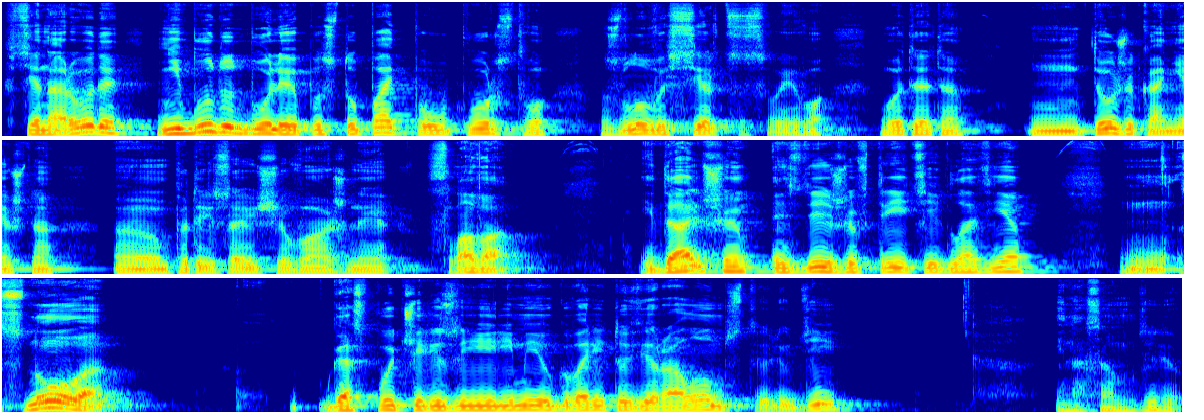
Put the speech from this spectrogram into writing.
все народы не будут более поступать по упорству злого сердца своего. Вот это тоже, конечно, э, потрясающе важные слова. И дальше, здесь же в третьей главе, снова Господь через Иеремию говорит о вероломстве людей. И на самом деле,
